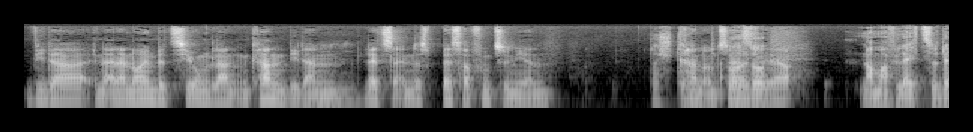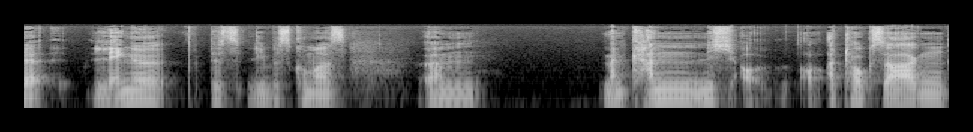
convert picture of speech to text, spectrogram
wieder in einer neuen Beziehung landen kann, die dann Mhm. letzten Endes besser funktionieren Das stimmt. kann und sollte. Also ja. nochmal vielleicht zu der Länge des Liebeskummers. Ähm, man kann nicht ad hoc sagen,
